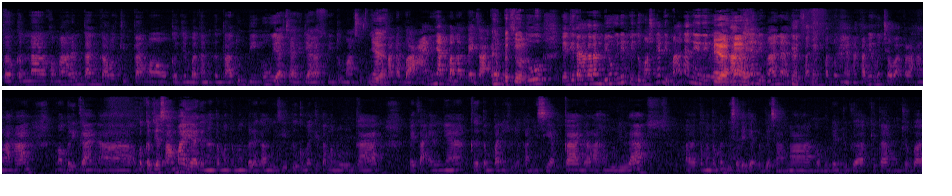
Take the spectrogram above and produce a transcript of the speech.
terkenal kemarin kan kalau kita mau ke jembatan kental tuh bingung ya cari jalan pintu masuknya yeah. karena banyak banget PKL di situ. Yang kita kadang-kadang bingung ini pintu masuknya di mana nih? Yeah. tangganya di mana? Di saking penuhnya. Nah kami mencoba perlahan-lahan memberikan uh, bekerja sama ya dengan teman-teman pedagang di situ. Kemudian kita menurunkan PKL-nya ke tempat yang sudah kami siapkan. Dan alhamdulillah Eh, teman-teman bisa diajak kerjasama kemudian juga kita mencoba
